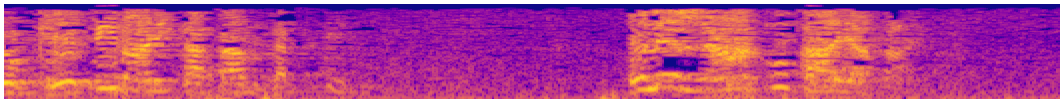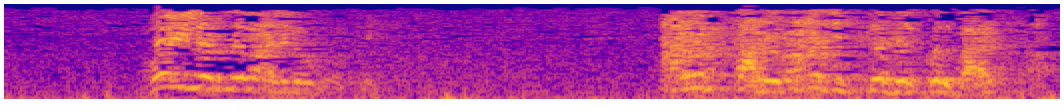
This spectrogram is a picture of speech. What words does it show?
جو کھیتی باڑی کا کام کرتے ہیں، انہیں لاکھوں کہا جاتا ہے۔ وہی لڑنے والے لوگ ہوتے ہیں۔ عرب کا رواج اس سے بالکل غائب تھا۔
